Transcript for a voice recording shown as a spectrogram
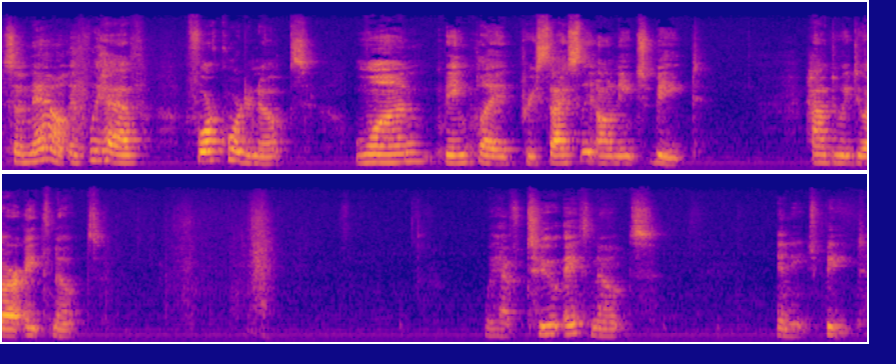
So now if we have four quarter notes, one being played precisely on each beat, how do we do our eighth notes? We have two eighth notes in each beat.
